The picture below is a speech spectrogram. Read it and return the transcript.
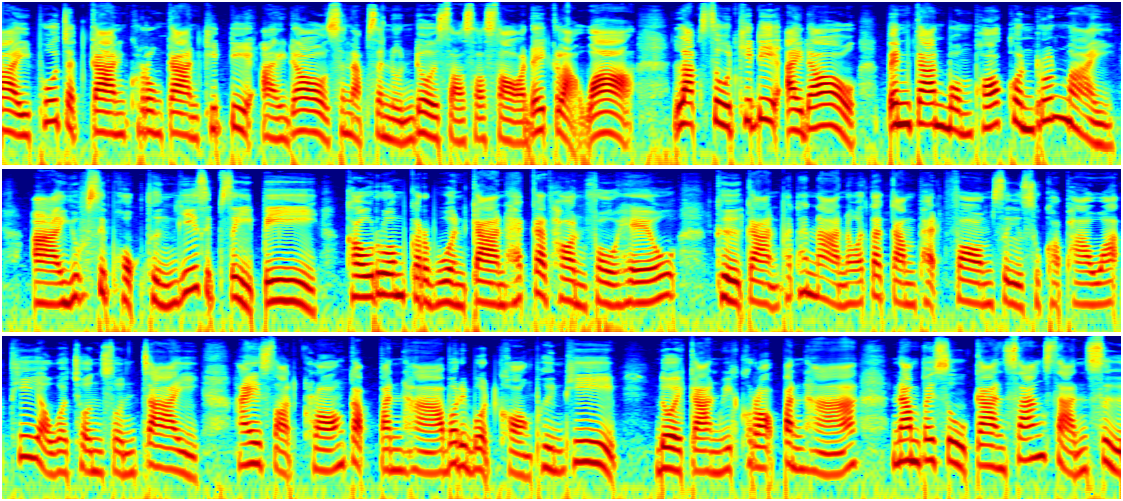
าย ผู้จัดการโครงการคิดดีไอดอลสนับสนุนโดยสสส ได้กล่าวว่า หลักสูตรคิดดีไอดอลเป็นการบ่มเพาะคนรุ่นใหม่อายุ 16-24 ปี เข้าร่วมกระบวนการ Hackathon for Health คือการพัฒนานวัตกรรมแพลตฟอร์ม สื่อสุขภาวะที่เยาวชนสนใจ ให้สอดคล้องกับปัญหาบริบทของพื้นที่ โดยการวิเคราะห์ปัญหานำไปสู่การสร้างสารรค์สื่อ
